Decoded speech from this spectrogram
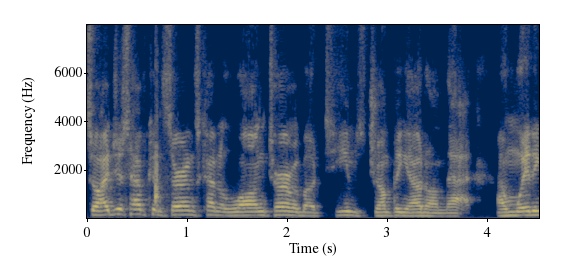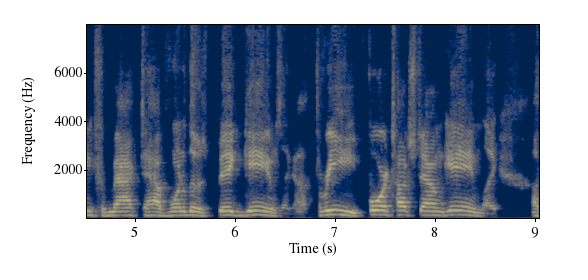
So I just have concerns kind of long term about teams jumping out on that. I'm waiting for Mac to have one of those big games, like a three, four touchdown game, like a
